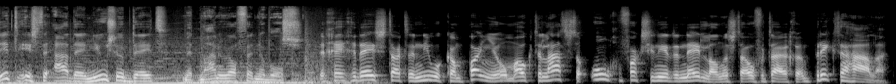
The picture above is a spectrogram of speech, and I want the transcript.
Dit is de AD Nieuws Update met Manuel Venderbos. De GGD start een nieuwe campagne om ook de laatste ongevaccineerde Nederlanders te overtuigen een prik te halen. 14%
